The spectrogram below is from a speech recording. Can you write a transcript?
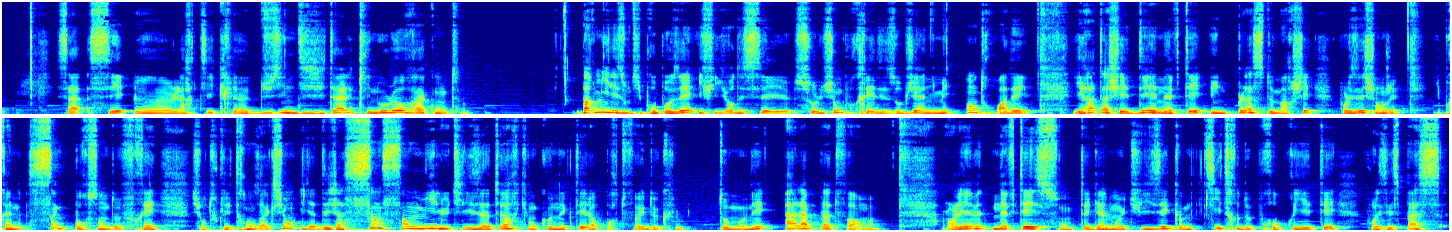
Ça, c'est euh, l'article d'usine digitale qui nous le raconte. Parmi les outils proposés, il figure des solutions pour créer des objets animés en 3D, y rattacher des NFT et une place de marché pour les échanger. Ils prennent 5% de frais sur toutes les transactions. Il y a déjà 500 000 utilisateurs qui ont connecté leur portefeuille de crypto-monnaie à la plateforme. Alors les NFT sont également utilisés comme titre de propriété pour les espaces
